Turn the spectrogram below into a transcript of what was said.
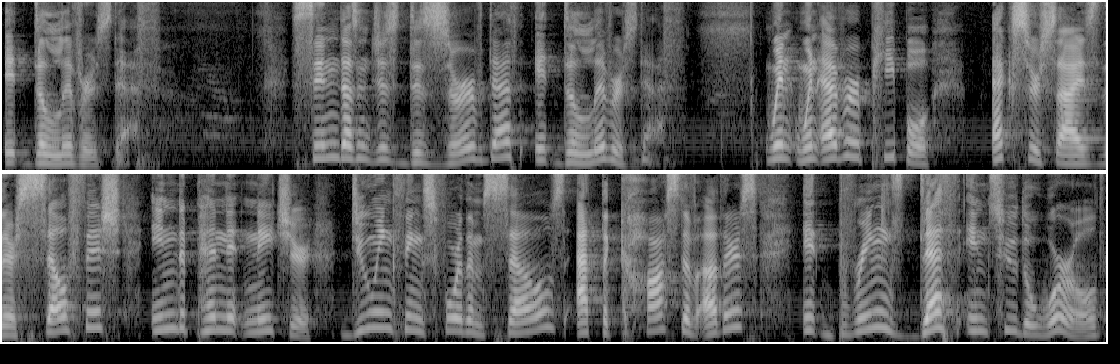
it delivers death. Sin doesn't just deserve death, it delivers death. When, whenever people exercise their selfish, independent nature, doing things for themselves at the cost of others, it brings death into the world,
